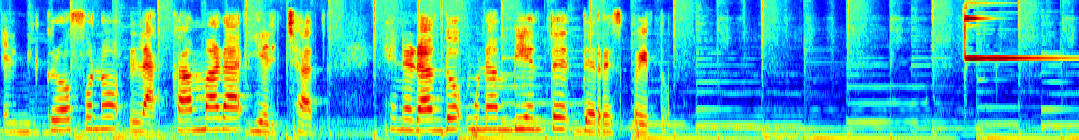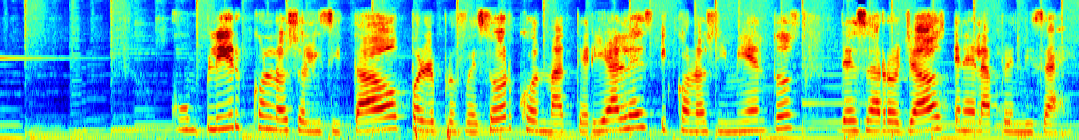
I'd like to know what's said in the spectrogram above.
el micrófono, la cámara y el chat, generando un ambiente de respeto. Cumplir con lo solicitado por el profesor con materiales y conocimientos desarrollados en el aprendizaje.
